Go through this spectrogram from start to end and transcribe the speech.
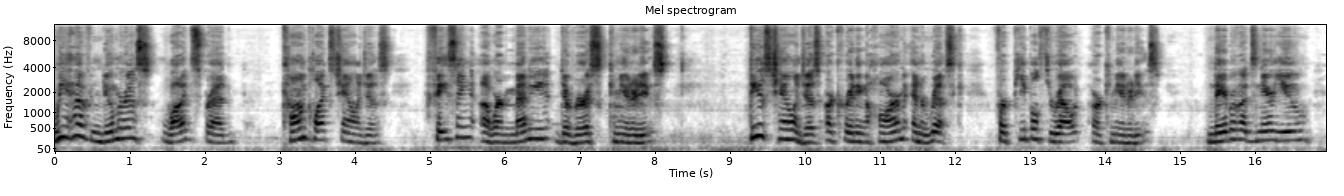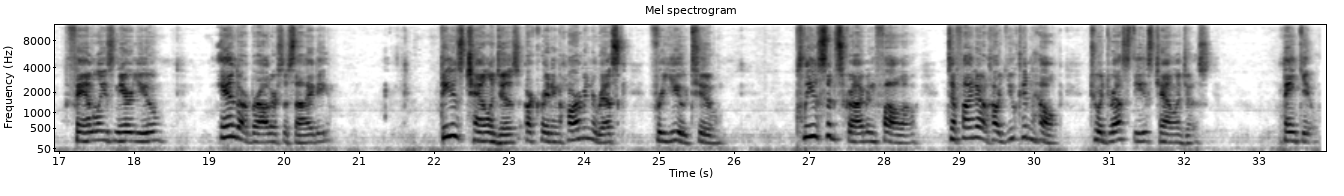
We have numerous, widespread, complex challenges facing our many diverse communities. These challenges are creating harm and risk for people throughout our communities, neighborhoods near you, families near you, and our broader society. These challenges are creating harm and risk for you too. Please subscribe and follow to find out how you can help to address these challenges. Thank you.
